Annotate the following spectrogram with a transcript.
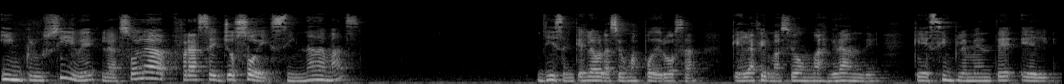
Inclusive la sola frase yo soy sin nada más, dicen que es la oración más poderosa, que es la afirmación más grande, que es simplemente el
